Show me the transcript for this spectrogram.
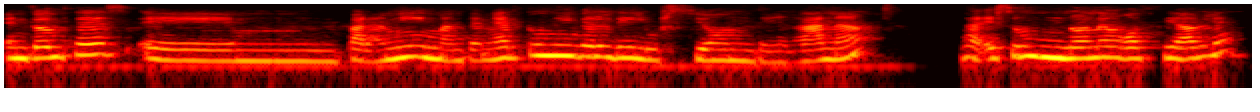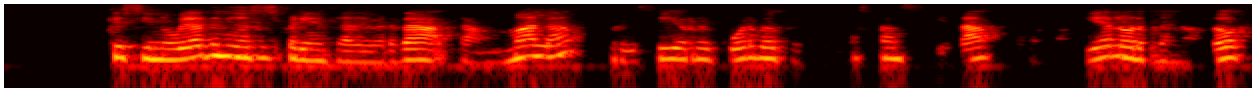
Entonces, em, para mí, mantener tu nivel de ilusión, de ganas, es un no negociable que si no hubiera tenido esa experiencia de verdad tan mala, porque sí yo recuerdo que tenía esta ansiedad cuando había el ordenador.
